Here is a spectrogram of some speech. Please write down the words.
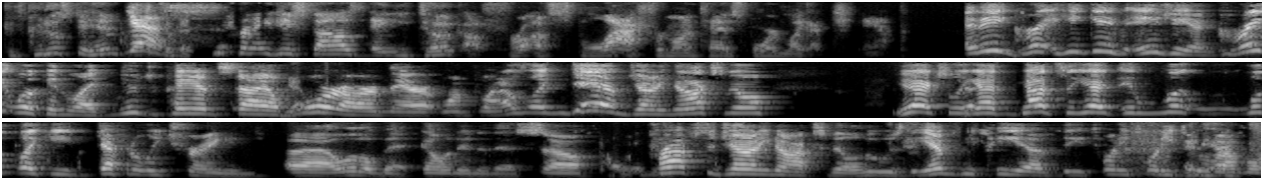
Because kudos to him. Yes! Took a hit from AJ Styles and he took a, fr- a splash from Montez Ford like a champ. And he great he gave AJ a great looking like New Japan style Yeah. forearm there at one point. I was like, damn, Johnny Knoxville. You actually got got so yeah, it looked looked like he definitely trained uh, a little bit going into this. So props to Johnny Knoxville, who was the MVP of the 2022 And he Rumble.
